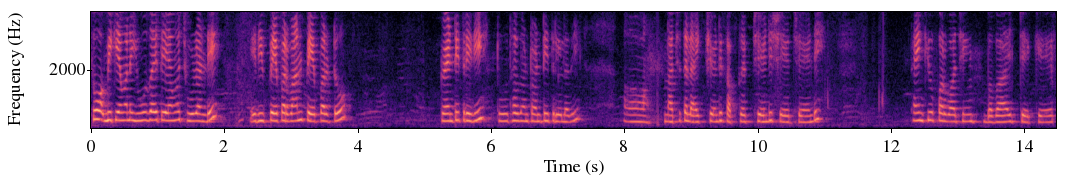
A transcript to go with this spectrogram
సో మీకు ఏమైనా యూజ్ అయితే ఏమో చూడండి. ఇది paper one paper two. Twenty త్రీది టూ థౌజండ్ ట్వంటీ త్రీలది. నచ్చితే లైక్ చేయండి సబ్స్క్రైబ్ చేయండి షేర్ చేయండి. Thank you for watching. Bye take care.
